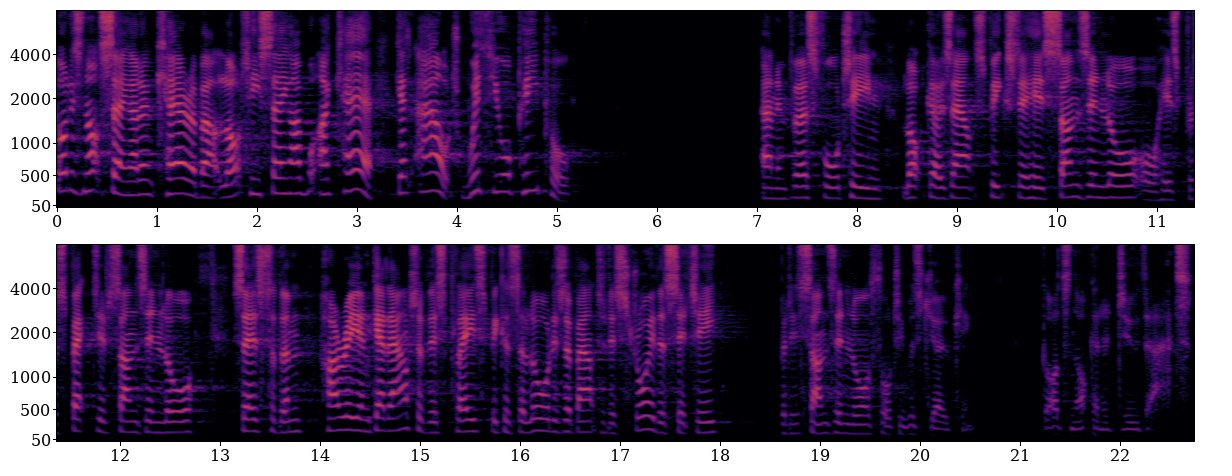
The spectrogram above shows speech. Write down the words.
God is not saying, I don't care about Lot. He's saying, I, I care. Get out with your people. And in verse 14, Lot goes out, speaks to his sons in law or his prospective sons in law, says to them, Hurry and get out of this place because the Lord is about to destroy the city. But his sons in law thought he was joking. God's not going to do that.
